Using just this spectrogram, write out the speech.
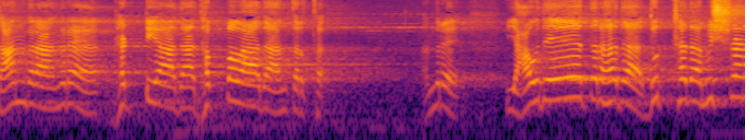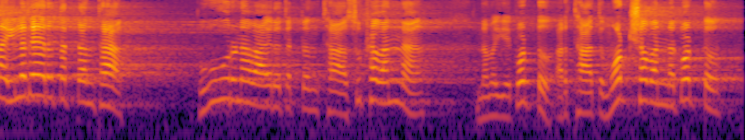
ಸಾಂದ್ರ ಅಂದರೆ ಗಟ್ಟಿಯಾದ, ದಪ್ಪವಾದ ಅಂತರ್ಥ. ಅಂದರೆ ಯಾವುದೇ ತರಹದ ದುಃಖದ ಮಿಶ್ರಣ ಇಲ್ಲದೇ ಇರತಕ್ಕಂಥ, ಪೂರ್ಣವಾಗಿರತಕ್ಕಂಥ ಸುಖವನ್ನು ನಮಗೆ ಕೊಟ್ಟು, ಅರ್ಥಾತ್ ಮೋಕ್ಷವನ್ನು ಕೊಟ್ಟು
